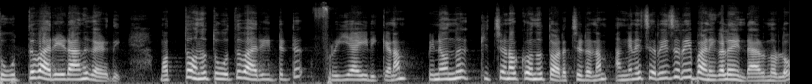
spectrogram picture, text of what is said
തൂത്ത് വരിയിടാന്ന് കരുതി. മൊത്തം ഒന്ന് തൂത്ത് വരിയിട്ടിട്ട് ഫ്രീ ആയിരിക്കണം. പിന്നെ ഒന്ന് കിച്ചണൊക്കെ ഒന്ന് തുടച്ചിടണം. അങ്ങനെ ചെറിയ ചെറിയ പണികളേ ഉണ്ടായിരുന്നുള്ളൂ.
